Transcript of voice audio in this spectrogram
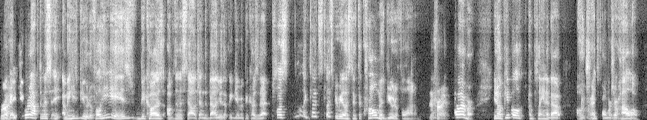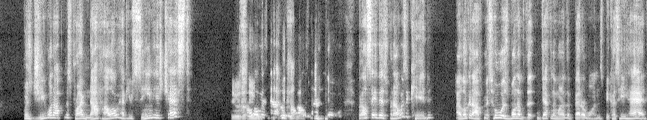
Right. Okay. G1 Optimus, I mean, he's beautiful. He is because of the nostalgia and the value that we give it because of that. Plus, like, let's let's be realistic. The chrome is beautiful on him. That's right. However, you know, people complain about, oh, Transformers are hollow. Was G1 Optimus Prime not hollow? Have you seen his chest? He was, he Hollow was is not, hollow is not new. But I'll say this: when I was a kid, I look at Optimus, who was one of the definitely one of the better ones because he had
